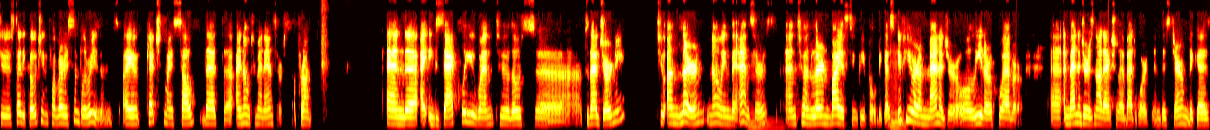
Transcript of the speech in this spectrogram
to study coaching for very simple reasons. I catched myself that uh, I know too many answers upfront and uh, i exactly went to those uh, to that journey to unlearn knowing the answers mm. and to unlearn biasing people because mm. if you are a manager or a leader or whoever uh, and manager is not actually a bad word in this term because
